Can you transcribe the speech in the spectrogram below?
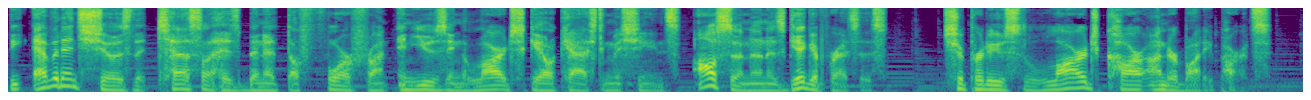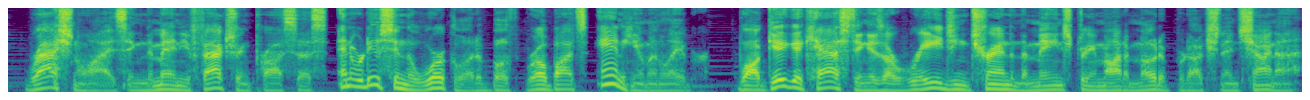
the evidence shows that Tesla has been at the forefront in using large-scale casting machines, also known as gigapresses, to produce large car underbody parts, rationalizing the manufacturing process and reducing the workload of both robots and human labor. While gigacasting is a raging trend in the mainstream automotive production in China,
